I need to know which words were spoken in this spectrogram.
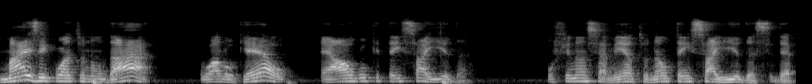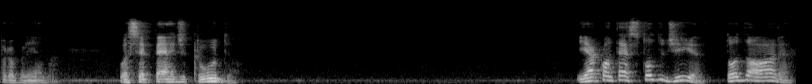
Mas enquanto não dá, o aluguel é algo que tem saída. O financiamento não tem saída se der problema. Você perde tudo. E acontece todo dia, toda hora.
